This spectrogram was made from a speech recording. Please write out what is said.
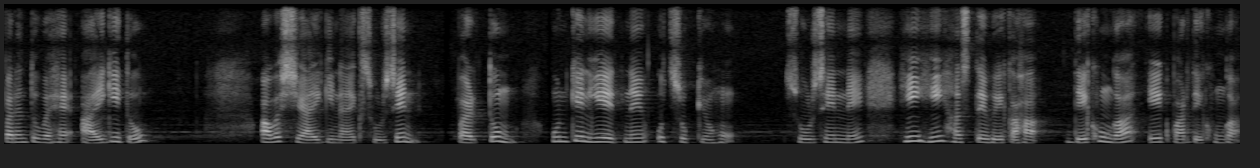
परंतु वह आएगी तो? अवश्य आएगी नायक सूरसेन, पर तुम उनके लिए इतने उत्सुक क्यों हो? सूरसेन ने ही ही हँसते हुए कहा, देखूँगा, एक बार देखूँगा।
